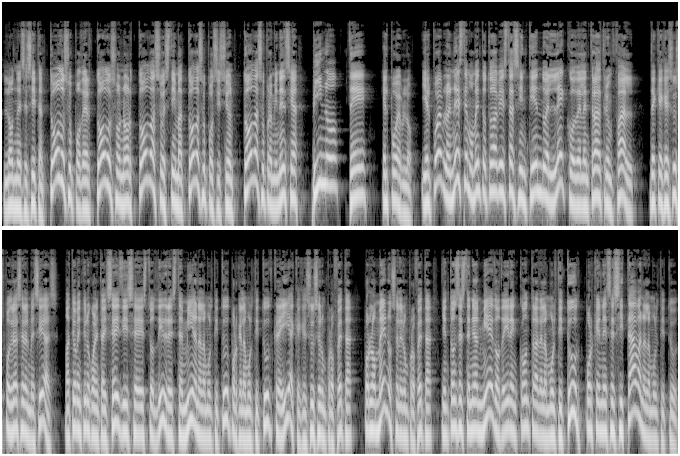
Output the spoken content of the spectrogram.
los necesitan. Todo su poder, todo su honor, toda su estima, toda su posición, toda su preeminencia vino de el pueblo. Y el pueblo en este momento todavía está sintiendo el eco de la entrada triunfal de que Jesús podría ser el Mesías. Mateo 21:46 dice, estos líderes temían a la multitud porque la multitud creía que Jesús era un profeta, por lo menos él era un profeta, y entonces tenían miedo de ir en contra de la multitud porque necesitaban a la multitud.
